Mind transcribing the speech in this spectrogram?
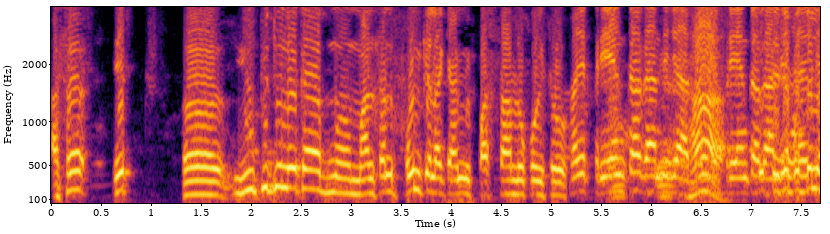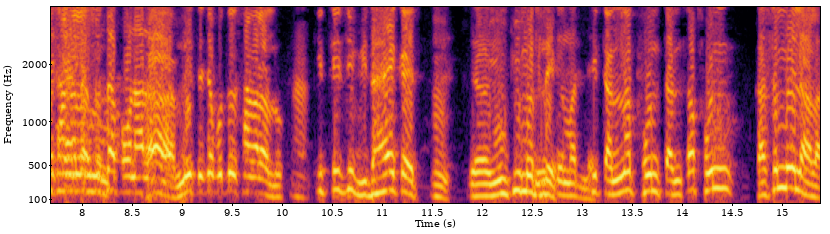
असं एक युपीतून एका माणसाने फोन केला की आम्ही पाच सहा लोक इथं म्हणजे प्रियंका गांधी जे प्रियंका गांधी त्याच्याबद्दल सांगायला त्यांचा सुद्धा फोन आला. हा, मी त्याच्याबद्दल सांगायला आलो की ते जे विधायक आहेत युपी मधले UP मधले. की त्यांना फोन त्यांचा फोन कासंबईला आला.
